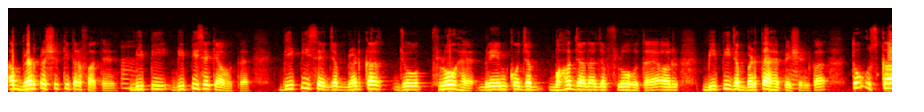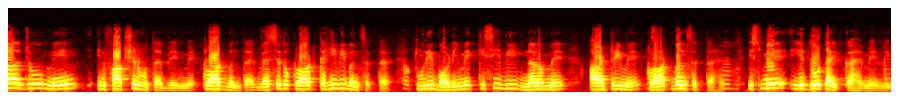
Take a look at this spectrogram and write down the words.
अब ब्लड प्रेशर की तरफ़ आते हैं। बीपी हम्म। बीपी से क्या होता है? बीपी से जब ब्लड का जो फ्लो है ब्रेन को जब बहुत ज़्यादा जब फ्लो होता है और बीपी जब बढ़ता है पेशेंट का तो उसका जो मेन इन्फॉक्शन होता है ब्रेन में क्लॉट बनता है। वैसे तो क्लॉट कहीं भी बन सकता है। Okay. पूरी बॉडी में किसी भी नर्व में आर्टरी में क्लॉट बन सकता है। हम्म। इसमें ये दो टाइप का है mainly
